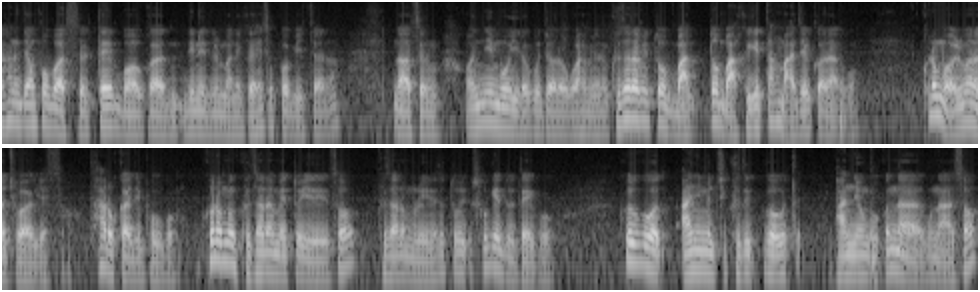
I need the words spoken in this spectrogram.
한 장 뽑았을 때 뭐가 니네들만의 그 해석법이 있잖아. 그럼 언니 뭐 이러고 저러고 하면은 그 사람이 또또막 그게 딱 맞을 거라고. 그러면 얼마나 좋아하겠어. 타로까지 보고. 그러면 그 사람에 또 인해서 그 사람으로 인해서 또 소개도 되고. 그리고 아니면 지- 그 그거 반연구 끝나고 나서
